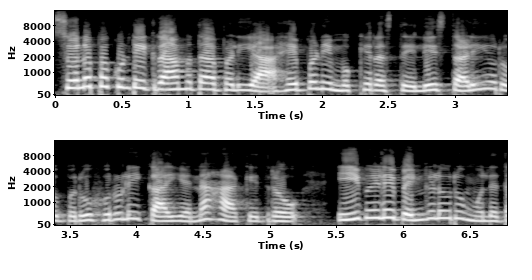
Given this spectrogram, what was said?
ಸೊನಪಕುಂಟೆ ಗ್ರಾಮದ ಬಳಿಯ ಹೆಬ್ಬಣಿ ಮುಖ್ಯ ರಸ್ತೆಯಲ್ಲಿ ಸ್ಥಳೀಯರೊಬ್ಬರು ಹುರುಳಿಕಾಯಿಯನ್ನ ಹಾಕಿದ್ರು. ಈ ವೇಳೆ ಬೆಂಗಳೂರು ಮೂಲದ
